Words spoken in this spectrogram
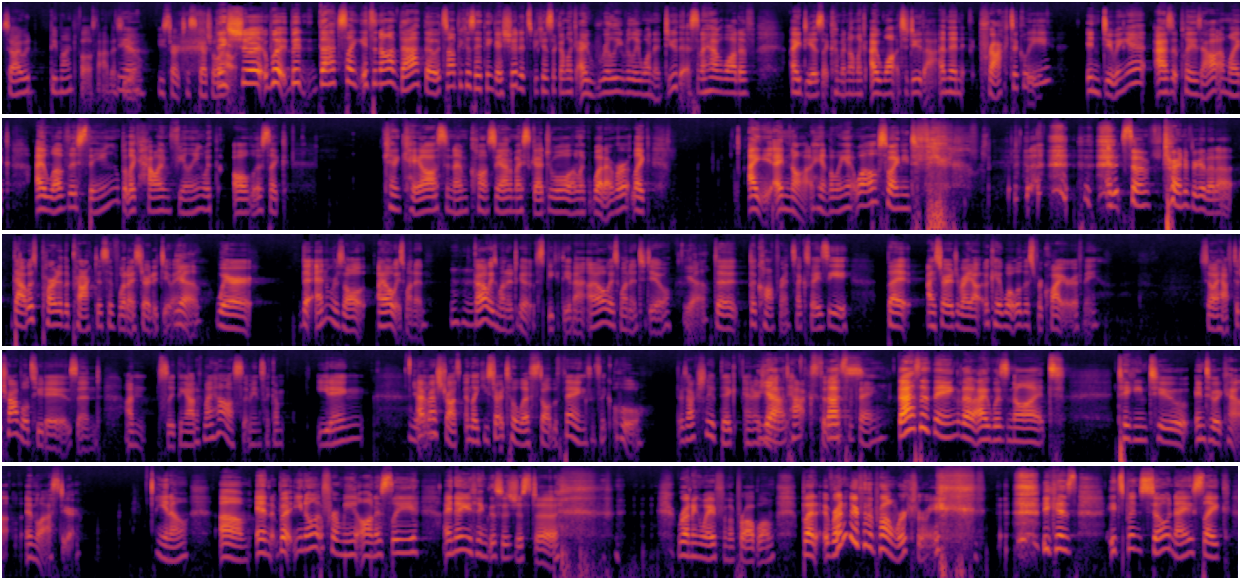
So I would be mindful of that as Yeah. you you start to schedule They out. should, but but that's like it's not that though. It's not because I think I should. It's because like I'm like I really really want to do this, and I have a lot of ideas that come in. I'm like I want to do that, and then practically in doing it as it plays out, I'm like I love this thing, but like how I'm feeling with all this like kind of chaos, and I'm constantly out of my schedule and like whatever. Like I I'm not handling it well, so I need to figure it out. and so I'm trying to figure that out. that was part of the practice of what I started doing. Yeah. Where the end result I always wanted. Mm-hmm. I always wanted to go speak at the event. I always wanted to do Yeah. the the conference XYZ. But I started to write out, okay, what will this require of me? So I have to travel two days and I'm sleeping out of my house. That means like I'm eating Yeah. at restaurants. And like you start to list all the things. It's like, oh, there's actually a big energetic Yeah, tax to that. That's this. the thing. That's the thing that I was not taking to into account in last year. You know? Um and but you know what for me honestly, I know you think this is just a running away from the problem, but running away from the problem worked for me. because it's been so nice like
